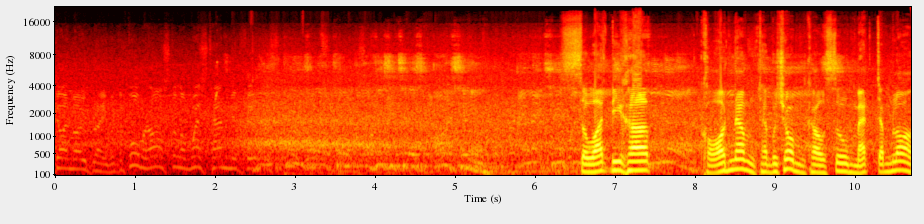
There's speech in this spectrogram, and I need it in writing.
Guy Mowbray with the former Arsenal and West Ham midfielder. สวัสดีครับ ขอนำท่านผู้ชมเข้าสู่แมตช์จำลอง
